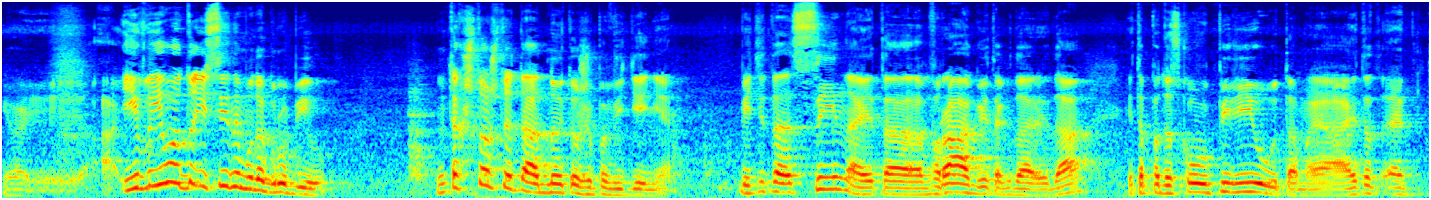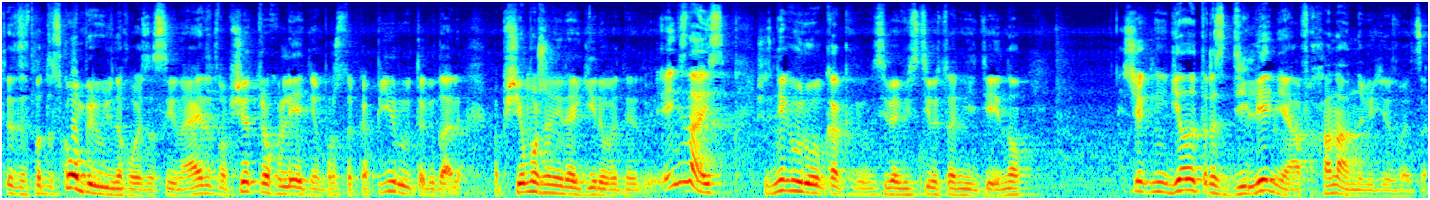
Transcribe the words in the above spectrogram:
и его и сын ему нагрубил. Ну так что, что это одно и то же поведение? Ведь это сын, а это враг и так далее, да это подростковый период, там, а этот, этот в подростковом периоде находится сын, а этот вообще трехлетний, он просто копирует и так далее. Вообще можно не реагировать на это. Я не знаю, сейчас не говорю, как себя вести в плане детей, но человек не делает разделения, а в ханан называется,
